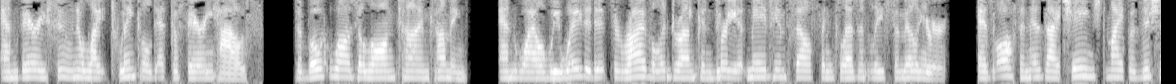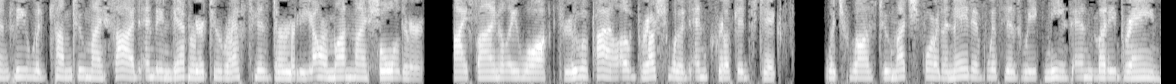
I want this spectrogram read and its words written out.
and very soon a light twinkled at the ferry house. The boat was a long time coming, and while we waited its arrival a drunken Buriat made himself unpleasantly familiar. As often as I changed my position he would come to my side and endeavor to rest his dirty arm on my shoulder. I finally walked through a pile of brushwood and crooked sticks, which was too much for the native with his weak knees and muddy brain.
